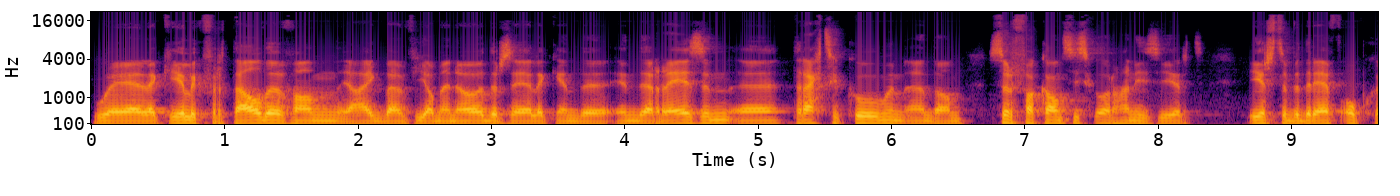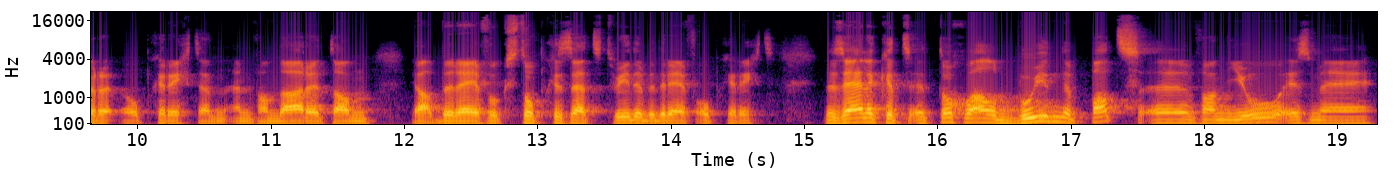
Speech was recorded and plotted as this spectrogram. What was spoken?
hoe hij eigenlijk eerlijk vertelde van, ja, ik ben via mijn ouders eigenlijk in de, in de reizen uh, terechtgekomen en dan surfvakanties georganiseerd. Eerste bedrijf opgericht en, en van daaruit dan ja, bedrijf ook stopgezet, tweede bedrijf opgericht. Dus eigenlijk het, toch wel boeiende pad uh, van Jo is mij,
